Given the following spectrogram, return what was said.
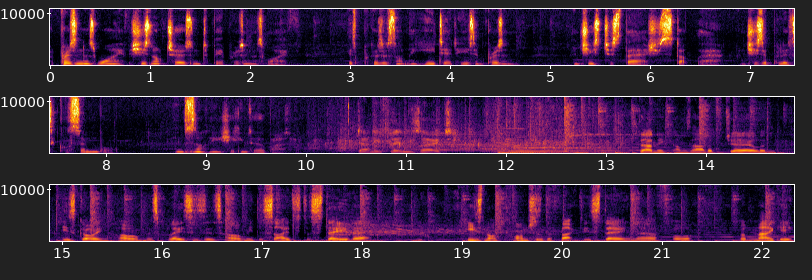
a prisoner's wife, she's not chosen to be a prisoner's wife. It's because of something he did. He's in prison. And she's just there, she's stuck there. And she's a political symbol. And there's nothing she can do about it. Danny Flynn's out. Danny comes out of jail and he's going home. This place is his home. He decides to stay there. He's not conscious of the fact he's staying there for, for Maggie.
